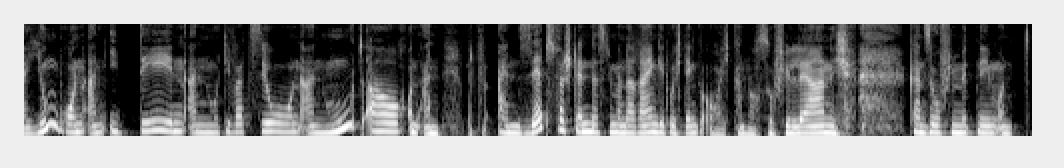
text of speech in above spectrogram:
Jungbrunnen an Ideen, an Motivation, an Mut auch und an mit einem Selbstverständnis, wie man da reingeht, wo ich denke, oh, ich kann noch so viel lernen, ich kann so viel mitnehmen und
